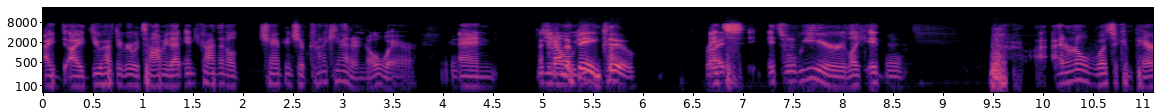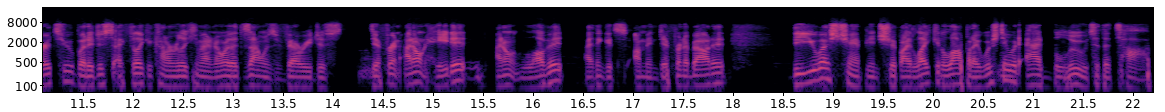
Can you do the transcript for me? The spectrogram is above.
I, I do have to agree with Tommy that Intercontinental Championship kind of came out of nowhere, and It's kind of you big ki- too, right? It's it's weird. Like it. Yeah. I- I don't know what to compare it to, but it just I feel like it kind of really came out of nowhere. That design was very just different. I don't hate it. I don't love it. I think it's I'm indifferent about it. The U.S. Championship, I like it a lot, but I wish they Mm. would add blue to the top,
